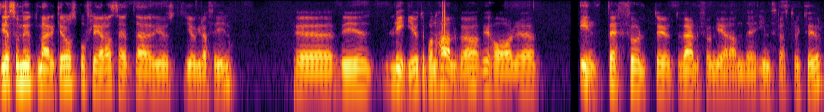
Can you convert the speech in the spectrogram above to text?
Det som utmärker oss på flera sätt är just geografin. Eh, vi ligger ute på en halvö. Vi har eh, inte fullt ut välfungerande infrastruktur.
